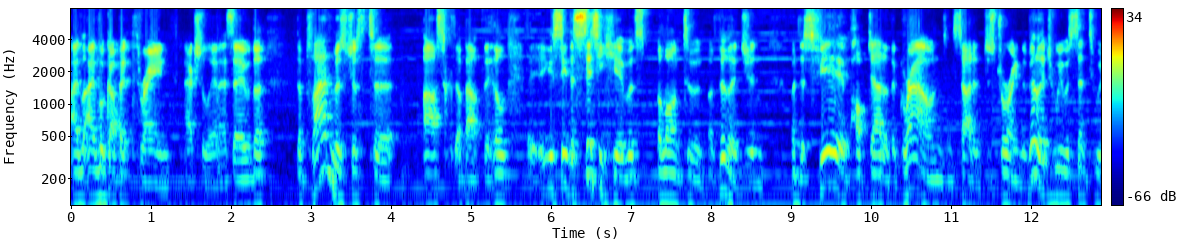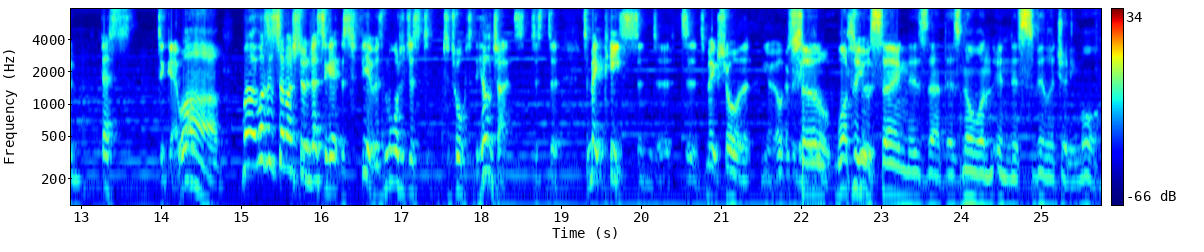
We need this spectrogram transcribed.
I, I look up at Threign actually, and I say the the plan was just to ask about the hill. You see, the city here was belonged to a village, and when the sphere popped out of the ground and started destroying the village, we were sent to investigate. Well, Ah, well, it wasn't so much to investigate the sphere; it was more to just to talk to the hill giants, just to to make peace and to, to, to make sure that you know everything. was so what are you saying is that there's no one in this village anymore?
